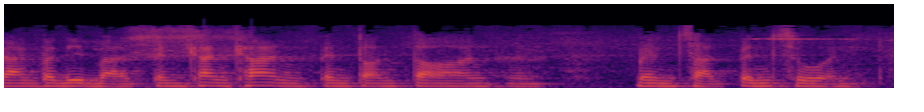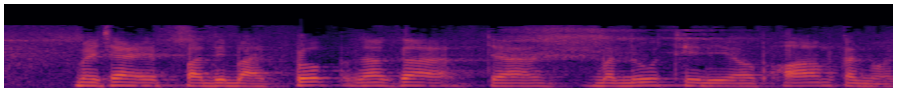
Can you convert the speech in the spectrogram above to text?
การปฏิบัติเป็นขั้นขั้นเป็นตอนตอนเป็นสัตว์เป็นส่วน ไม่ใช่ปฏิบัติปุ๊บแล้วก็จะบรรลุทีเดียวพร้อมกันหมด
